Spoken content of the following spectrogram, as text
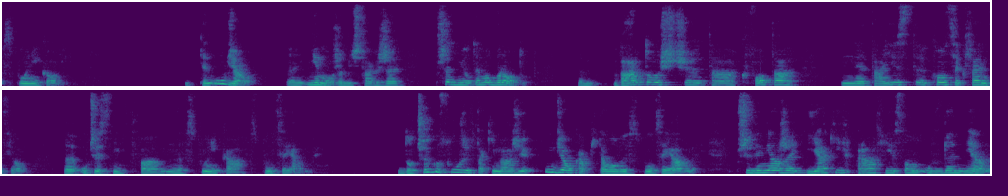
wspólnikowi. Ten udział nie może być także przedmiotem obrotu. Wartość, ta kwota, ta jest konsekwencją uczestnictwa wspólnika w spółce jawnej. Do czego służy w takim razie udział kapitałowy w spółce jawnej? Przy wymiarze jakich praw jest on uwzględniany?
